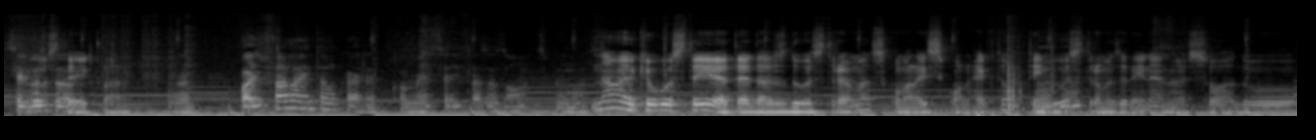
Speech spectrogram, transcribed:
Você gostou? Gostei, claro. Ah, Pode falar então, cara. Começa aí, faz as honras pra nós. Não, é que eu gostei até das duas tramas, como elas se conectam. Tem Uhum. duas tramas ali, né? Não é só a do,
